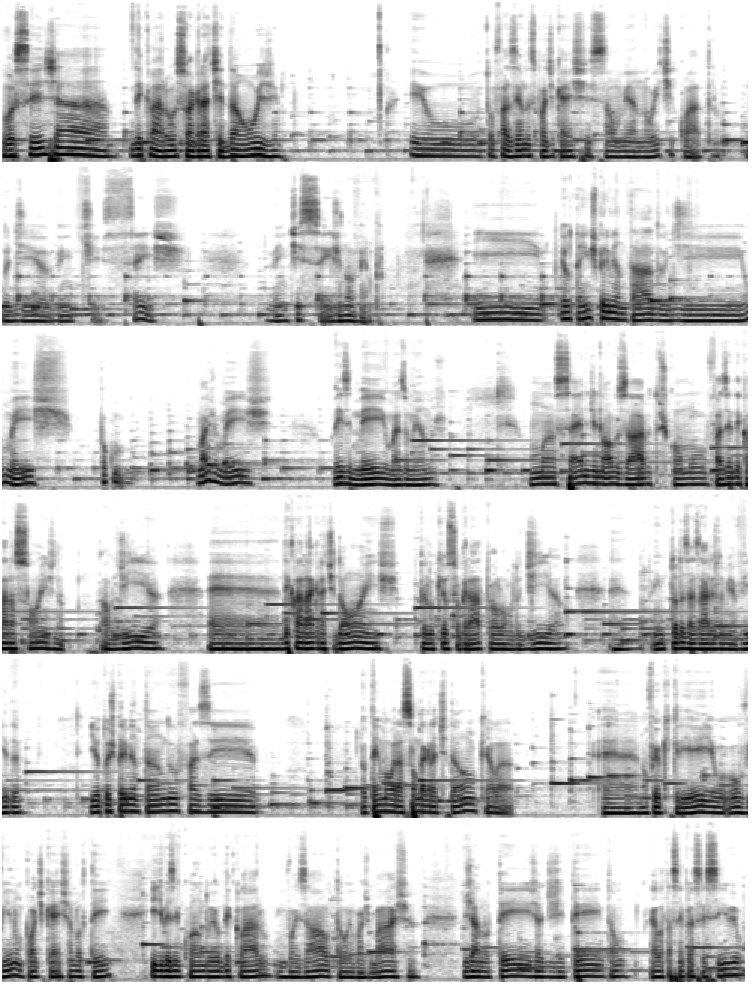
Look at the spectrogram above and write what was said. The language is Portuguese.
Você já declarou sua gratidão hoje? Eu estou fazendo esse podcast, são meia-noite e quatro do dia 26, 26 de novembro. E eu tenho experimentado de um mês, pouco mais de um mês, mês e meio mais ou menos, uma série de novos hábitos, como fazer declarações ao dia, é, declarar gratidões pelo que eu sou grato ao longo do dia, é, em todas as áreas da minha vida. E eu estou experimentando fazer. Eu tenho uma oração da gratidão que ela é, não foi eu que criei, eu ouvi num podcast, anotei e de vez em quando eu declaro em voz alta ou em voz baixa já anotei, já digitei, então ela está sempre acessível.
